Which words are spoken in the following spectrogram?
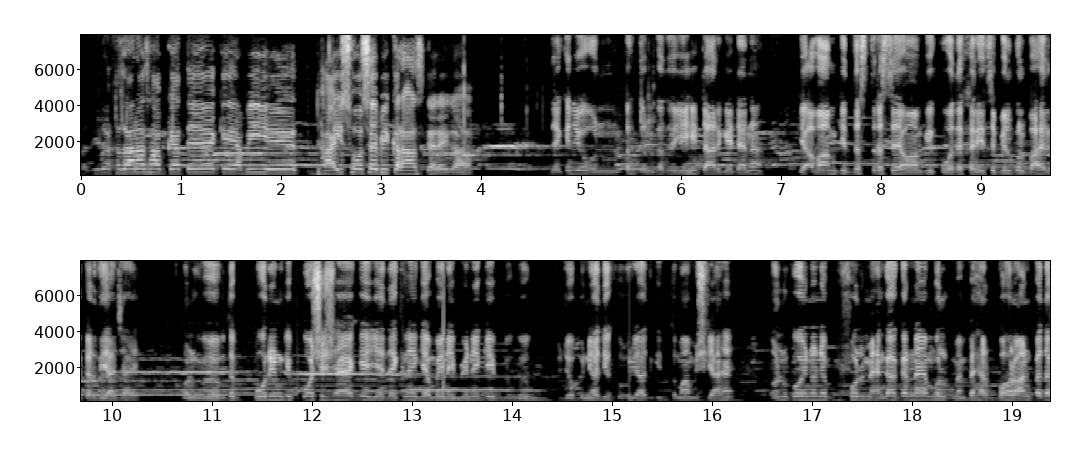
وزیر خزانہ صاحب کہتے ہیں کہ ابھی یہ ڈھائی سو سے بھی کراس کرے گا۔ لیکن جو ان کا ان کا تو یہی ٹارگیٹ ہے نا کہ عوام کی دسترس سے عوام کی قوت خرید سے بالکل باہر کر دیا جائے۔ ان کی تو مطلب پوری ان کی کوشش ہے کہ یہ دیکھ لیں کہ ابھی نہیں پینے کی، جو بنیادی ضروریات کی تمام اشیاء ہیں، ان کو انہوں نے فل مہنگا کرنا ہے، ملک میں بہر، بحران پیدا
